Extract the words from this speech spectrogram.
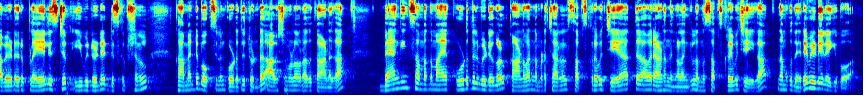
അവയുടെ ഒരു പ്ലേലിസ്റ്റും ഈ വീഡിയോയുടെ ഡിസ്ക്രിപ്ഷനിൽ കമന്റ് ബോക്സിലും കൊടുത്തിട്ടുണ്ട്. ആവശ്യമുള്ളവർ അത് കാണുക. ബാങ്കിംഗ് സംബന്ധമായ കൂടുതൽ വീഡിയോകൾ കാണുവാൻ നമ്മുടെ ചാനൽ സബ്സ്ക്രൈബ് ചെയ്യാത്തവരാണ് നിങ്ങളെങ്കിൽ ഒന്ന് സബ്സ്ക്രൈബ് ചെയ്യുക. നമുക്ക് നേരെ വീഡിയോയിലേക്ക് പോകാം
